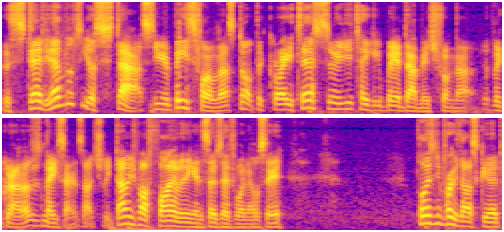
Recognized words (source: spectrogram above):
the steady. You haven't looked at your stats. You're a beast follower. That's not the greatest, so you did take a bit of damage from that the ground. That doesn't make sense actually. Damage by fire, five, again, so does everyone else here. Poison proof, that's good.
